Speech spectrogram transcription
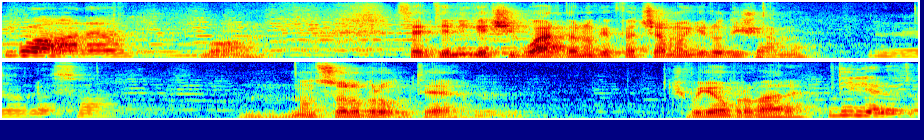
Buona. Buona. Senti, lì che ci guardano, che facciamo? Glielo diciamo? Mm, Non lo so. Mm, Non sono pronti, eh? Mm. Ci vogliamo provare? Diglielo tu.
